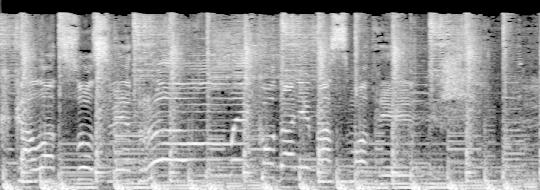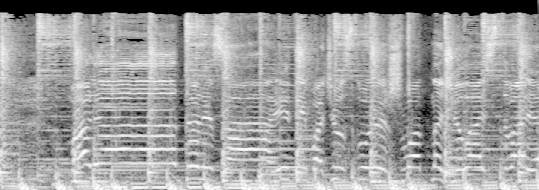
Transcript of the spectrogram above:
к колодцу с ведром И куда не посмотришь. Поля до леса, и ты почувствуешь, вот началась твоя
